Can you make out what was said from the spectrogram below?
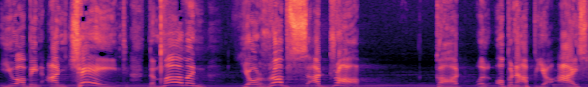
you are being unchained, the moment your ropes are dropped, God will open up your eyes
